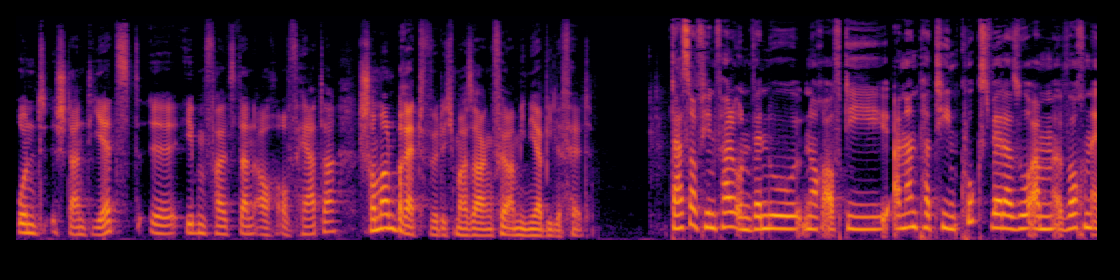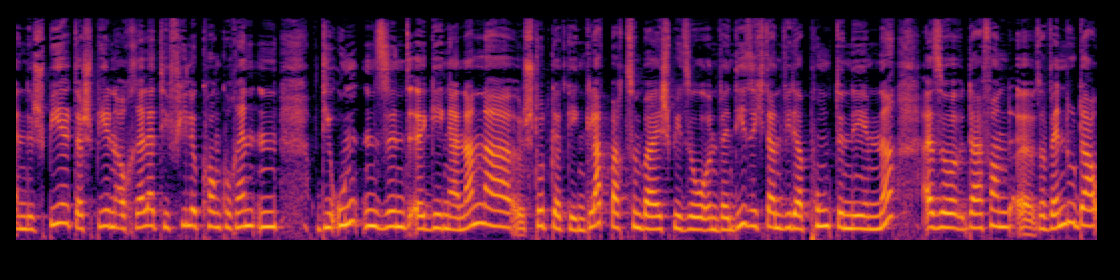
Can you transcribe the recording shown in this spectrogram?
und stand jetzt äh, ebenfalls dann auch auf Hertha. Schon mal ein Brett, würde ich mal sagen, für Arminia Bielefeld. Das auf jeden Fall. Und wenn du noch auf die anderen Partien guckst, wer da so am Wochenende spielt, da spielen auch relativ viele Konkurrenten, die unten sind äh, gegeneinander. Stuttgart gegen Gladbach zum Beispiel so. Und wenn die sich dann wieder Punkte nehmen, ne? Also davon, also wenn du da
